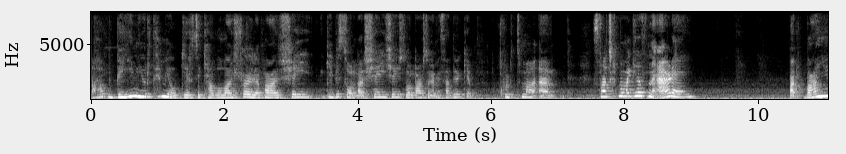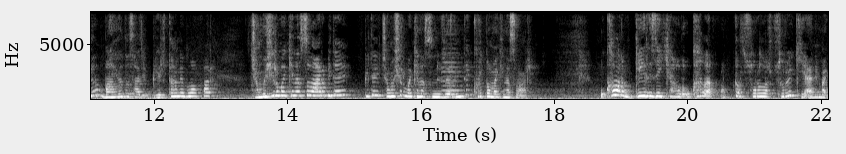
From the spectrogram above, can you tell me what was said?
Abi beyin yürütemiyor gerizekalı olan şöyle falan şey gibi sorular şey şey sorular soruyor. Mesela diyor ki kurutma em, saç kurutma makinesi nerede? Bak banyo, banyoda sadece bir tane dolap var. Çamaşır makinesi var bir de. Bir de çamaşır makinesinin üzerinde kurutma makinesi var. O kadar gerizekalı, o kadar aptal sorular soruyor ki yani bak.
